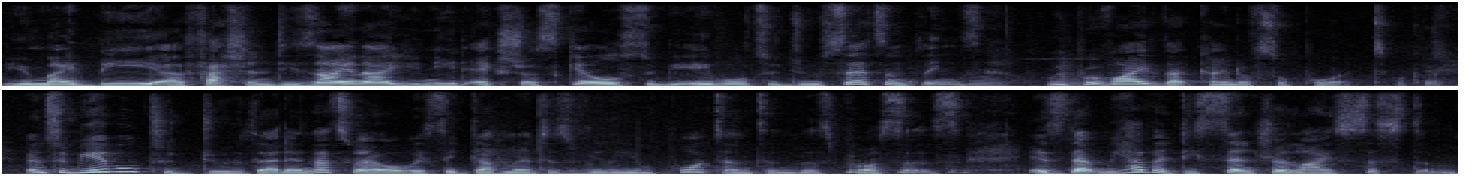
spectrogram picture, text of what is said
you might be a fashion designer, you need extra skills to be able to do certain things. Mm. We mm. provide that kind of support. Okay. And to be able to do that, and that's why I always say government is really important in this process, is that we have a decentralized system.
